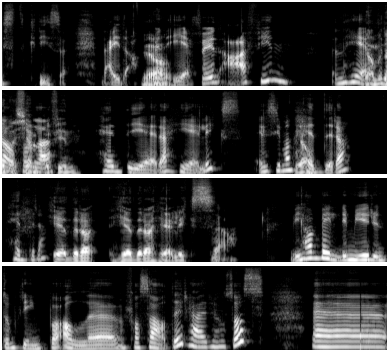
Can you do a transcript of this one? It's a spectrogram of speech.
nesten krise. Nei da, Ja. men eføyen er fin. Den heter Ja, men den er altså da. Hedera helix. Eller sier man hedera? Hedera? Hedera, hedera helix. Ja. Vi har veldig mye rundt omkring på alle fasader her hos oss. Eh,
